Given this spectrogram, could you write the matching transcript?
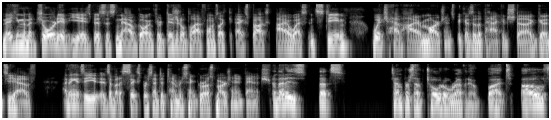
making the majority of EA's business now going through digital platforms like Xbox, iOS, and Steam, which have higher margins because of the packaged uh, goods. You have, I think it's a, it's about a six percent to ten percent gross margin advantage, and that is that's ten percent of total revenue, but of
